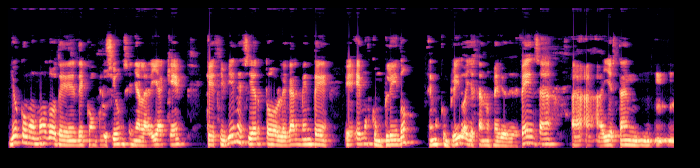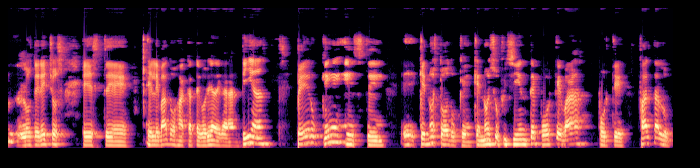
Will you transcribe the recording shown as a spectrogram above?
yo como modo de, conclusión señalaría que, que si bien es cierto legalmente eh, hemos cumplido, hemos cumplido, ahí están los medios de defensa, ahí están los derechos este, elevados a categoría de garantía, pero que, este, eh, que no es todo, que, que, no es suficiente porque va, porque falta lo,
